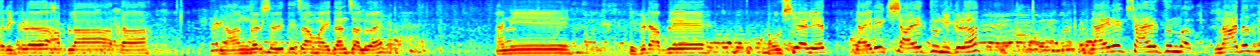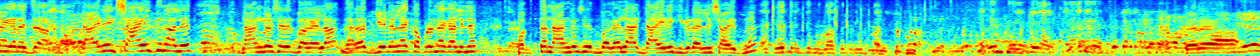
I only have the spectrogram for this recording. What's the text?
तर इकडं आपला आता नांगर शर्यतीचा मैदान चालू आहे. आणि इकडे आपले हौशी आले आहेत. डायरेक्ट शाळेतून इकडं. डायरेक्ट शाळेतून बघ- नादच नाही करायचा. डायरेक्ट शाळेतून आलेत नांगर शाळेत बघायला. घरात गेले नाही कपडे नाही घाले नाही. फक्त नांगर शाळेत बघायला डायरेक्ट इकडे आले शाळेतनं. तर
